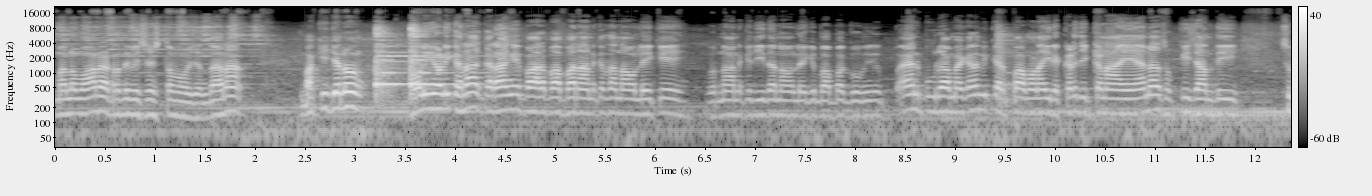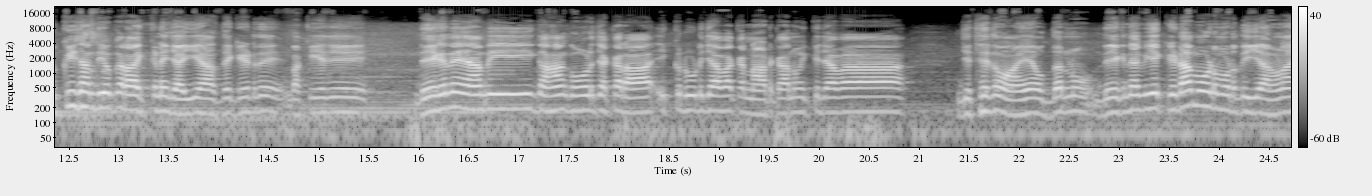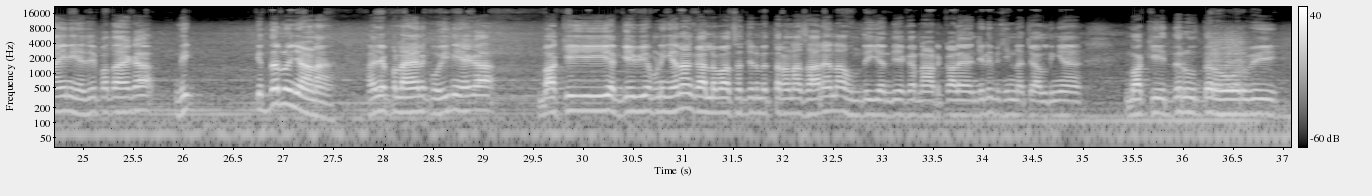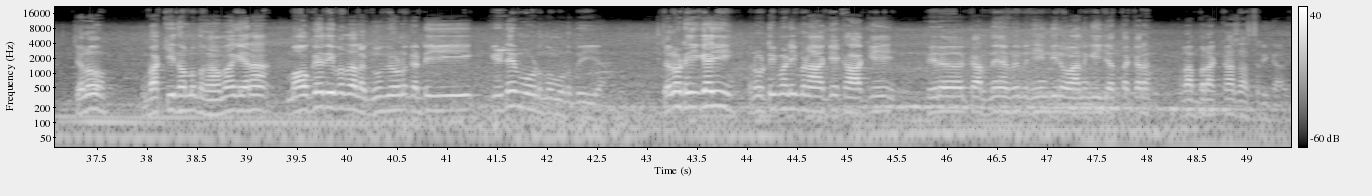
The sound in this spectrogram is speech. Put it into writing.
ਮੰਨ ਲਓ ਮਹਾਰਾਸ਼ਟਰ ਦੇ ਵਿੱਚ ਸਿਸਟਮ ਹੋ ਜਾਂਦਾ ਹੈ ਨਾ। ਬਾਕੀ ਚਲੋ ਹੌਲੀ ਹੌਲੀ ਕਰਾਂ, ਕਰਾਂਗੇ ਪਾਰ ਬਾਬਾ ਨਾਨਕ ਦਾ ਨਾਮ ਲੈ ਕੇ, ਗੁਰੂ ਨਾਨਕ ਜੀ ਦਾ ਨਾਮ ਲੈ ਕੇ ਬਾਬਾ ਗੋਬਿੰਦ, ਐਨ ਪੂਰਾ ਮੈਂ ਕਹਿੰਦਾ ਵੀ ਕਿਰਪਾ ਬਣਾਈ ਰੱਖੜ ਜਿੱਕਣ ਆਏ ਆ ਨਾ ਸੁੱਖੀ ਸ਼ਾਂਤੀ। ਸੁੱਖੀ ਸ਼ਾਂਤੀ ਉਹ ਘਰਾਂ ਇੱਕ ਨੇ ਜਾਈਏ, ਹੱਸਦੇ ਖੇਡਦੇ, ਬਾਕੀ ਅਜੇ ਦੇਖਦੇ ਆਂ ਵੀ ਗਾਹਾਂ ਗੋਲ ਚੱਕਰ ਆ। ਇੱਕ ਰੂਟ ਜਾਵਾ ਕਰਨਾਟਕਾ ਨੂੰ, ਇੱਕ ਜਾਵਾ ਜਿੱਥੇ ਤੋਂ ਆਏ ਆ ਉਧਰ ਨੂੰ। ਦੇਖਦੇ ਆ ਵੀ ਇਹ ਕਿਹੜਾ ਮੋੜ ਮੁੜਦੀ ਆ। ਹੁਣ ਆਏ ਨਹੀਂ ਹਜੇ ਪਤਾ ਹੈਗਾ ਵੀ ਕਿੱਧਰ ਨੂੰ ਜਾਣਾ। ਹਜੇ ਪਲਾਨ ਕੋਈ ਨਹੀਂ ਹੈਗਾ। ਬਾਕੀ ਅੱਗੇ ਵੀ ਆਪਣੀ ਹੈ ਨਾ ਗੱਲਬਾਤ ਸੱਜਣ ਮਿੱਤਰਾਂ ਨਾਲ ਸਾਰਿਆਂ ਨਾਲ ਹੁੰਦੀ ਜਾਂਦੀ ਹੈ ਕਰਨਾਟਕ ਵਾਲਿਆਂ ਜਿਹੜੀ ਮਸ਼ੀਨਾਂ ਚੱਲਦੀਆਂ। ਬਾਕੀ ਇੱਧਰ ਉੱਧਰ ਹੋਰ ਵੀ। ਚਲੋ, ਬਾਕੀ ਤੁਹਾਨੂੰ ਦਿਖਾਵਾਂਗੇ ਨਾ। ਮੌਕੇ ਦੀ ਪਤਾ ਲੱਗੂ ਵੀ ਹੁਣ ਗੱਡੀ ਕਿਹੜੇ ਮੋੜ ਤੋਂ ਮੁੜਦੀ ਆ। ਚਲੋ ਠੀਕ ਹੈ ਜੀ। ਰੋਟੀ ਪਾਣੀ ਬਣਾ ਕੇ ਖਾ ਕੇ ਫਿਰ ਕਰਦੇ ਆ ਫਿਰ ਮਸ਼ੀਨ ਦੀ ਰਵਾਨਗੀ ਜਦ ਤੱਕ ਰੱਬ ਰੱਖਾ ਸਤਿ ਸ੍ਰੀ ਅਕਾਲ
